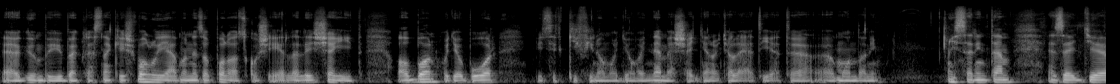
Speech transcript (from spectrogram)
eh, gömbölyűbbek lesznek, és valójában ez a palackos érlelés segít abban, hogy a bor picit kifinomodjon, vagy nem esedjen, hogyha lehet ilyet eh, mondani. És szerintem ez egy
